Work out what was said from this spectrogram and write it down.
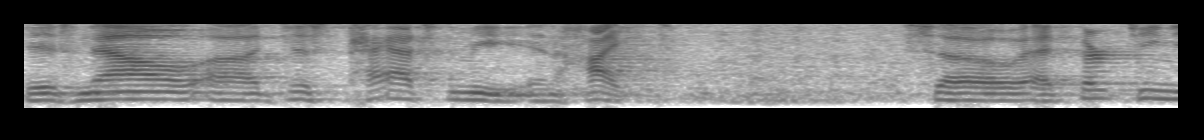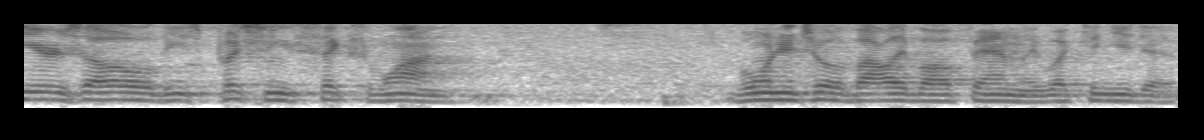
is now uh, just past me in height. So, at 13 years old, he's pushing 6'1. Born into a volleyball family. What can you do?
